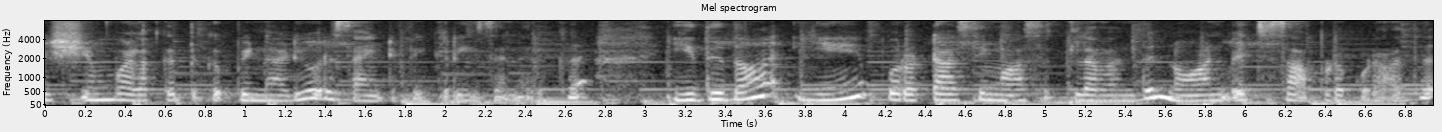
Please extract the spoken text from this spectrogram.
விஷயம் வழக்கத்துக்கு பின்னாடி ஒரு சயின்டிஃபிக் ரீசன் இருக்குது இதுதான் ஏன் புரட்டாசி மாதத்தில் வந்து நான்வெஜ் சாப்பிடக்கூடாது?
